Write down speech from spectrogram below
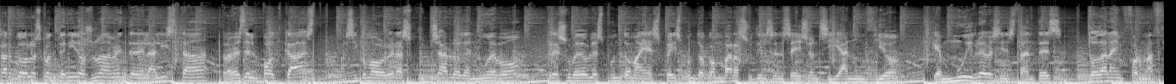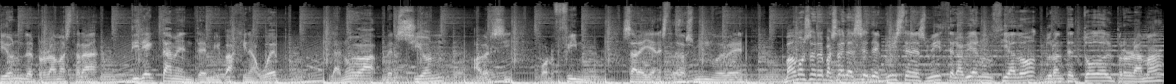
Repasar todos los contenidos nuevamente de la lista a través del podcast, así como volver a escucharlo de nuevo. www.myspace.com barra Sutil Sensations y anuncio que en muy breves instantes toda la información del programa estará directamente en mi página web. La nueva versión, a ver si por fin sale ya en este 2009. Vamos a repasar el set de Christian Smith, te lo había anunciado durante todo el programa.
